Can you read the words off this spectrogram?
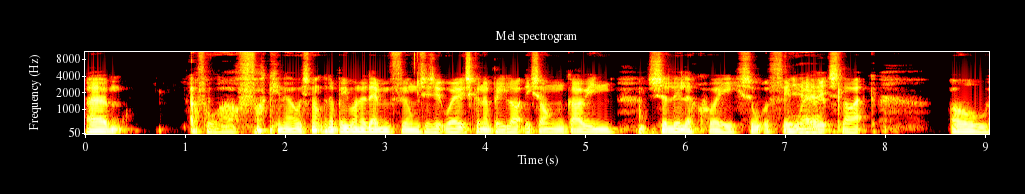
Um, I thought, oh, fucking hell, it's not going to be one of them films, is it, where it's going to be like this ongoing soliloquy sort of thing where it's like, oh,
